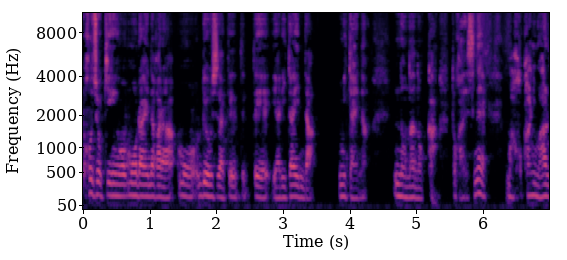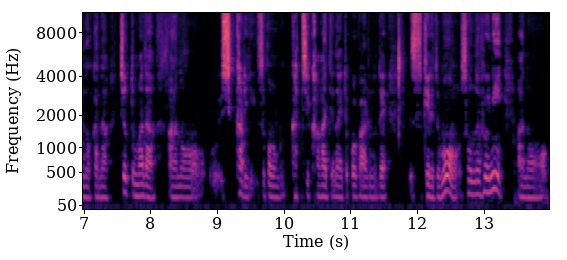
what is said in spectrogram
補助金をもらいながら、もう漁師だけでやりたいんだみたいなのなのかとかですね。まあ他にもあるのかな。ちょっとまだ、あの、しっかりそこもがっちり考えてないところがあるので、ですけれども、そんな風に、あの、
